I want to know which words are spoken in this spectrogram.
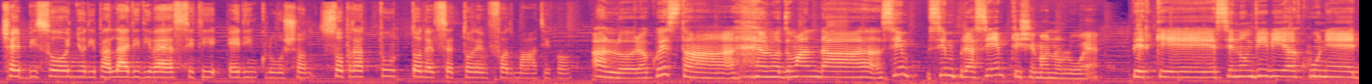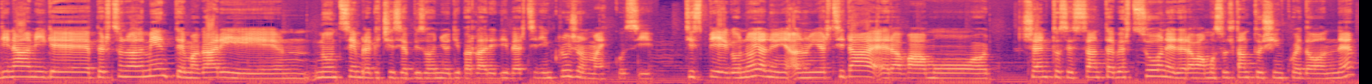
c'è bisogno di parlare di diversity ed inclusion, soprattutto nel settore informatico? Allora, questa è una domanda sem- sembra semplice ma non lo è. Perché se non vivi alcune dinamiche personalmente, magari non sembra che ci sia bisogno di parlare di diversity inclusion, ma è così. Ti spiego, noi all'università eravamo 160 persone ed eravamo soltanto 5 donne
